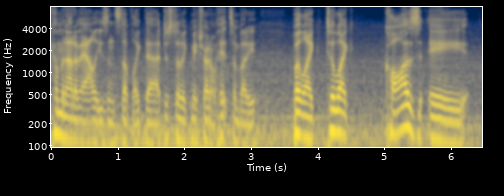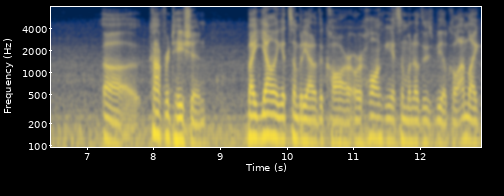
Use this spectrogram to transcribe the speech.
coming out of alleys and stuff like that, just to like make sure I don't hit somebody. But like to like cause a uh, confrontation by yelling at somebody out of the car or honking at someone else's vehicle. I'm like,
